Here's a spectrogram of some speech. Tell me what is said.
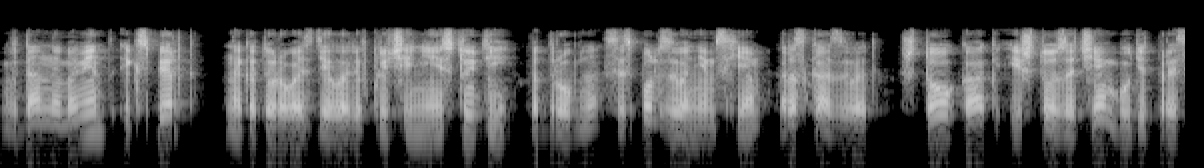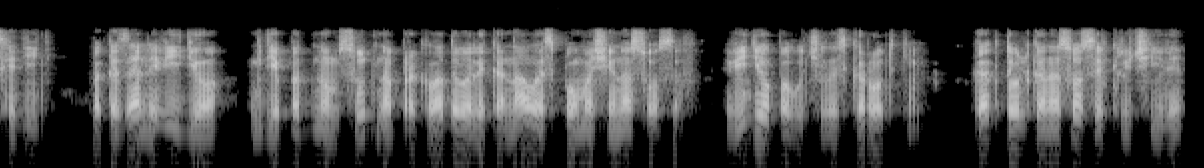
В данный момент эксперт, на которого сделали включение из студии, подробно, с использованием схем, рассказывает, что, как и что зачем будет происходить. Показали видео, где под дном судна прокладывали каналы с помощью насосов. Видео получилось коротким. Как только насосы включили,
